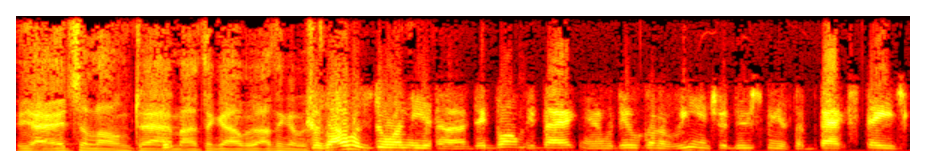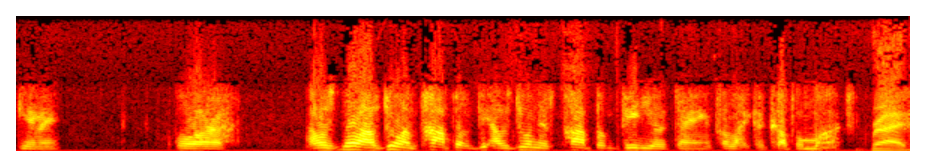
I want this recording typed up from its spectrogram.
Yeah, it's a long time. I think I was. I think I was. Because I was doing the. Uh, they brought me back, and they were going to reintroduce me as a backstage gimmick, or I was no, I was doing pop up. I was doing this pop up video thing for like a couple months. Right.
